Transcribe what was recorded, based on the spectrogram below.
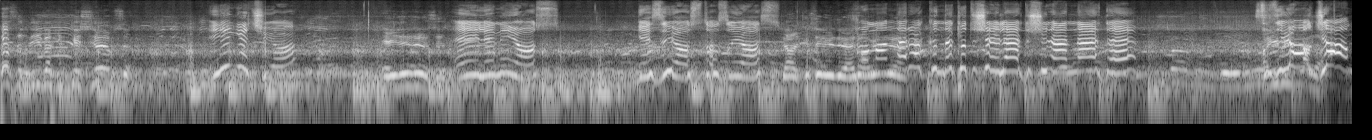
Nasıl? iyi vakit geçiriyor musun? İyi geçiyor. Eğleniyorsun. Eğleniyoruz. Geziyoruz, tozuyoruz. Şarkı söylüyor. Romanlar hakkında kötü şeyler düşünenler de sizi ediyorlar. yolacağım.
